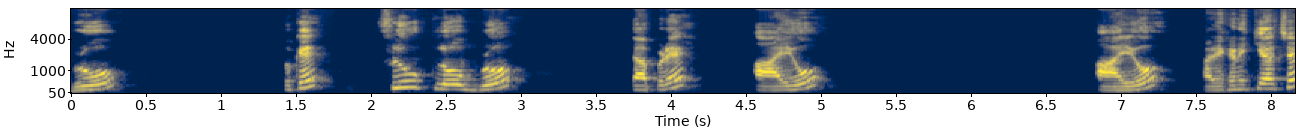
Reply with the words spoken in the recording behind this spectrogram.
bro okay flu chlo bro তারপরে আয়ো আয়ো, আর এখানে কি আছে?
